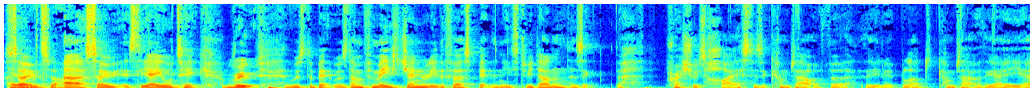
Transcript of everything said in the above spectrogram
so, aorta? uh, so it's the aortic root was the bit that was done for me. It's generally the first bit that needs to be done as it, the pressure is highest as it comes out of the you know blood comes out of the uh,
